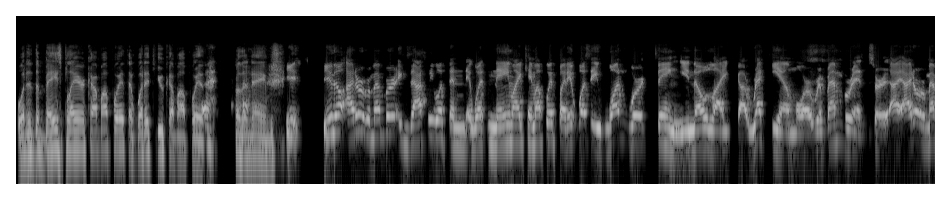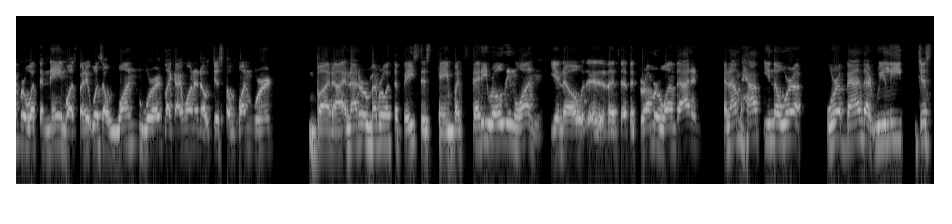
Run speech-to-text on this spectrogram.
What did the bass player come up with, and what did you come up with for the names? You know, I don't remember exactly what the what name I came up with, but it was a one word thing. You know, like uh, requiem or remembrance, or I, I don't remember what the name was, but it was a one word. Like I wanted a, just a one word. But uh, and I don't remember what the bassist came, but steady rolling one. You know, the, the the drummer won that, and and I'm happy. You know, we're a we're a band that really just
